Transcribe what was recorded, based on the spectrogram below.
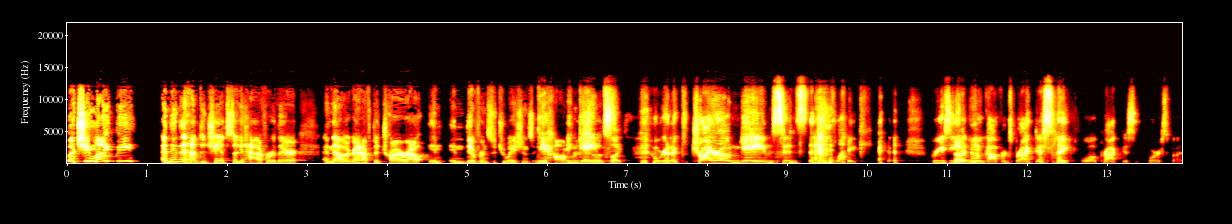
but she might be. And they didn't have the chance to have her there, and now they're going to have to try her out in, in different situations in Yeah, in conference. So games. it's like, we're gonna try her out in games instead of like preseason So, yeah. non-conference practice like well practice of course but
